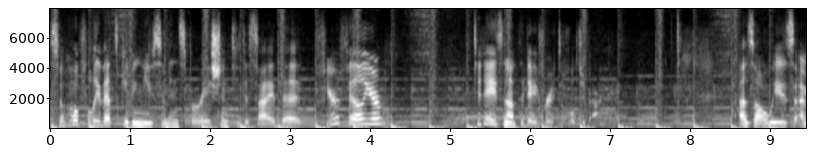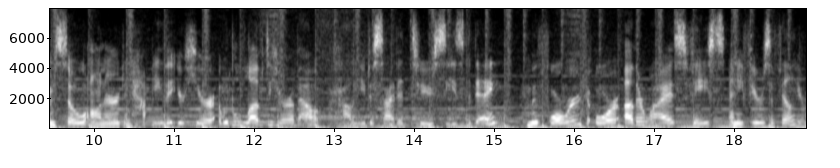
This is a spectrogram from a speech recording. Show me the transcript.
So, hopefully, that's giving you some inspiration to decide that fear of failure, today's not the day for it to hold you back. As always, I'm so honored and happy that you're here. I would love to hear about how you decided to seize the day, move forward, or otherwise face any fears of failure.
